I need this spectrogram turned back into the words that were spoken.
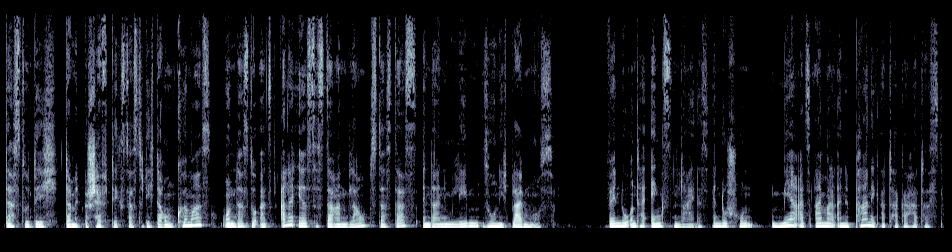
dass du dich damit beschäftigst, dass du dich darum kümmerst und dass du als allererstes daran glaubst, dass das in deinem Leben so nicht bleiben muss. Wenn du unter Ängsten leidest, wenn du schon mehr als einmal eine Panikattacke hattest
